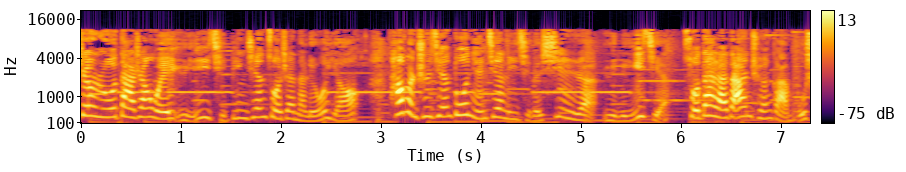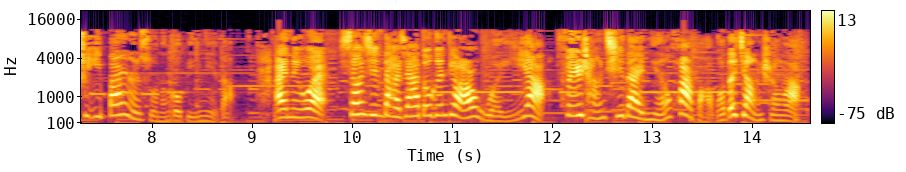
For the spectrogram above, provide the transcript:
正如大张伟与一起并肩作战的刘莹，他们之间多年建立起的信任与理解所带来的安全感，不是一般人所能够比拟的。Anyway，相信大家都跟钓儿我一样，非常期待年画宝宝的降生了。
